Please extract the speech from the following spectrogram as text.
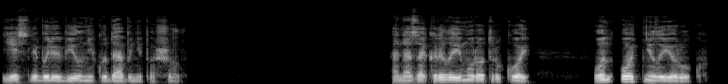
Если бы любил, никуда бы не пошел. Она закрыла ему рот рукой. Он отнял ее руку.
